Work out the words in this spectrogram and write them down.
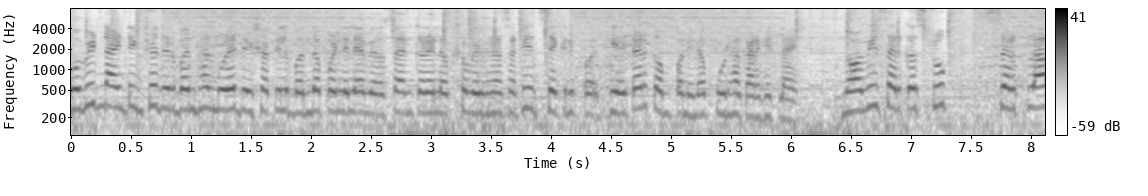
कोविड नाईन्टीनच्या निर्बंधांमुळे देशातील बंद पडलेल्या व्यवसायांकडे लक्ष वेधण्यासाठी सेक्रिप थिएटर कंपनीनं पुढाकार घेतला आहे नॉवी सर्कस ट्रूप सर्कला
